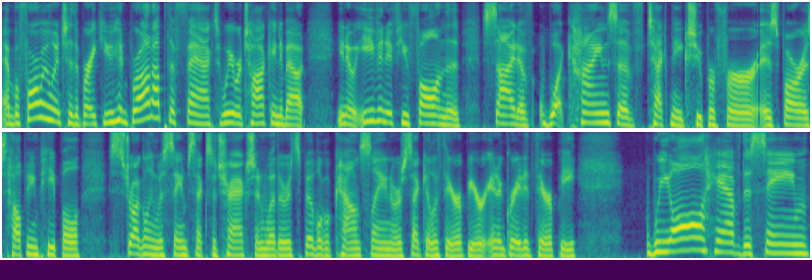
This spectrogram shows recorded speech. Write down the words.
And before we went to the break, you had brought up the fact we were talking about, you know, even if you fall on the side of what kinds of techniques you prefer as far far as helping people struggling with same sex attraction, whether it's biblical counseling or secular therapy or integrated therapy we all have the same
